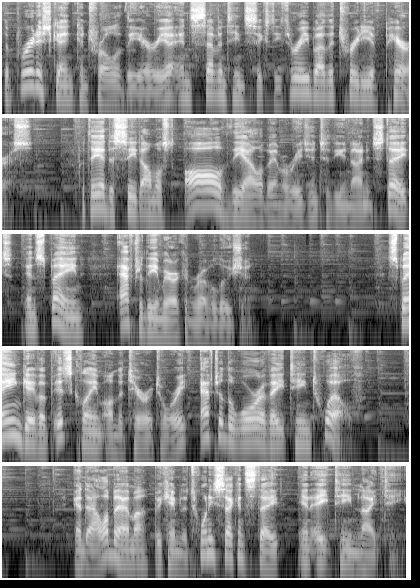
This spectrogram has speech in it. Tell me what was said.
The British gained control of the area in 1763 by the Treaty of Paris, but they had to cede almost all of the Alabama region to the United States and Spain after the American Revolution. Spain gave up its claim on the territory after the War of 1812, and Alabama became the 22nd state in 1819.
